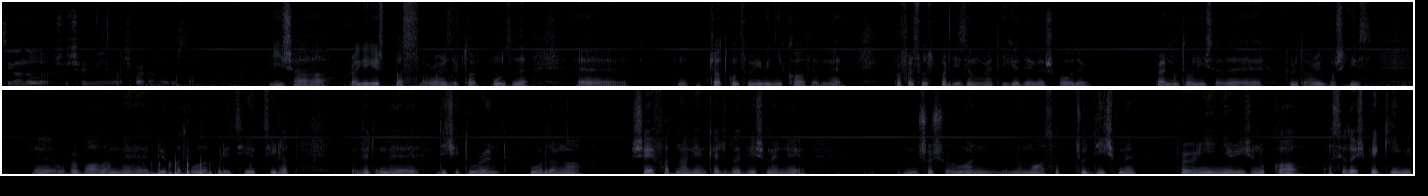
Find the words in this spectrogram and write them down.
Si ka ndodhur shoqërimi juaj? Çfarë ka ndodhur sonte? Isha praktikisht pas orarit zyrtar të punës dhe ë gjatë konsumimit një kafe me përfaqësues e Partisë Demokratike Dega Shkodër. Në praninë tonë ishte edhe kryetari i bashkisë. U përballa me dy patrulla policie të cilat vetëm me diçiturën urdhër nga Shefat na vjen keq duhet të vish me ne më shoqëruan në masa të çuditshme për një njeri që nuk ka asnjë lloj shpjegimi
